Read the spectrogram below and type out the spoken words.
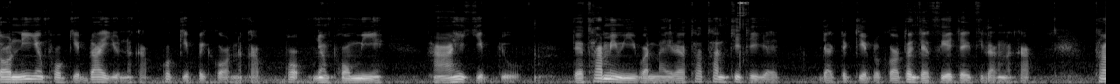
ตอนนี้ยังพอเก็บได้อยู่นะครับ ก็เก็บไปก่อนนะครับ เพราะยังพอมีหาให้เก็บอยู่ แต่ถ้าไม่มีวันไหนแล้ว ถ้าท่านที่จะอยากอยากจะเก็บแล้วก็ท่านจะเสียใจทีหลังนะครับ ถ้า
